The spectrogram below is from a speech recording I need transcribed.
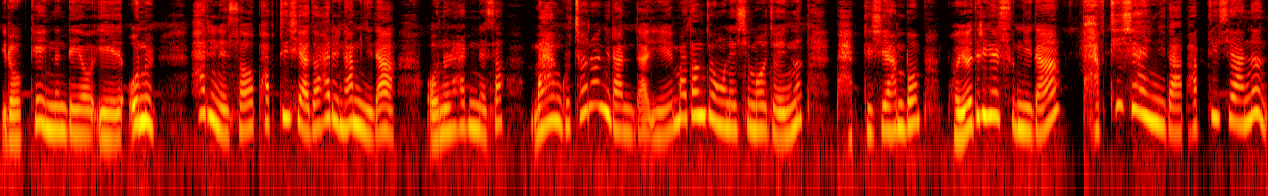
이렇게 있는데요. 예, 오늘 할인해서 밥티시아도 할인합니다. 오늘 할인해서 19,000원이랍니다. 예, 마당정원에 심어져 있는 밥티시아 한번 보여드리겠습니다. 밥티시아입니다. 밥티시아는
